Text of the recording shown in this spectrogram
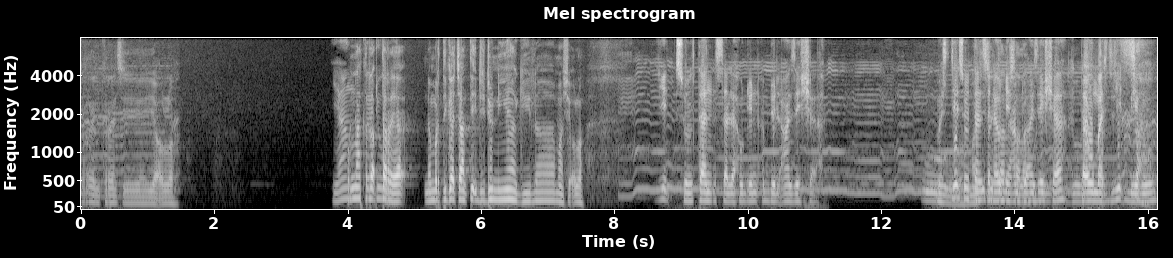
Keren keren sih ya Allah. Yang pernah terdaftar ya? Nomor tiga cantik di dunia gila masya Allah. Masjid Sultan Salahuddin Abdul Aziz Shah. Uh, Masjid Sultan Salahuddin Abdul Aziz Shah atau Masjid Biru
